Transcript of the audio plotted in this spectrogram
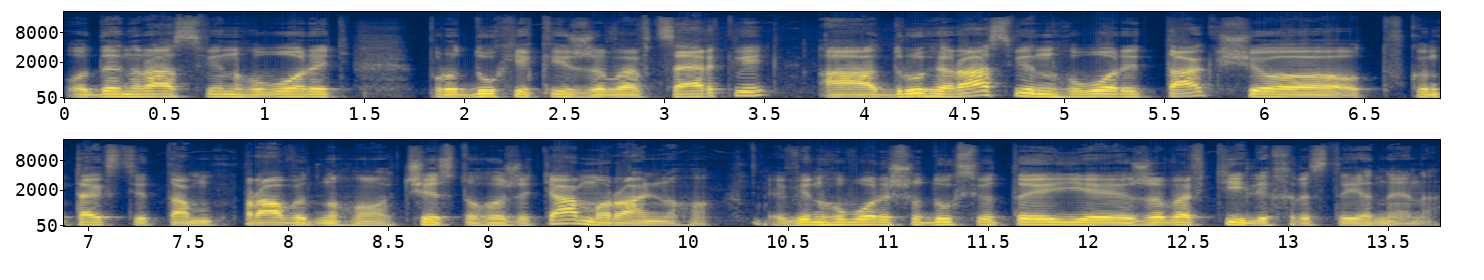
один раз він говорить про дух, який живе в церкві. А другий раз він говорить так, що от в контексті там праведного чистого життя морального він говорить, що Дух Святий живе в тілі християнина.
